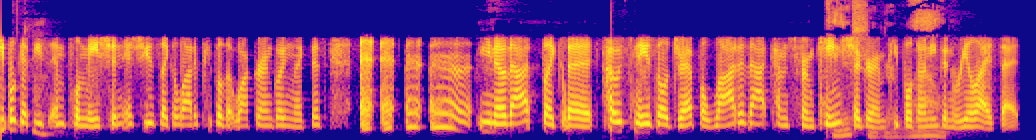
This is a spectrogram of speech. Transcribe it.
people get these inflammation issues. Like a lot of people that walk around going like this, you know, that's like the post nasal drip. A lot of that comes from cane, sugar, and sugar, people don't even realize it.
